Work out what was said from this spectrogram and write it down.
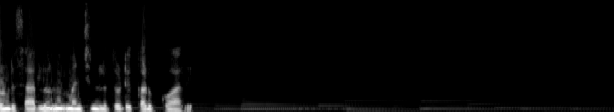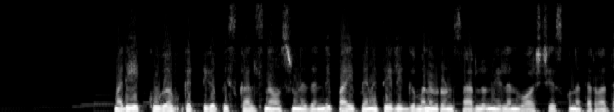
రెండు సార్లు మంచినీళ్ళతోటి కడుక్కోవాలి. మరి ఎక్కువగా గట్టిగా పిసకాల్సిన అవసరం లేదండి. పై పైన తేలిగ్గా మనం రెండుసార్లు నీళ్ళని వాష్ చేసుకున్న తర్వాత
